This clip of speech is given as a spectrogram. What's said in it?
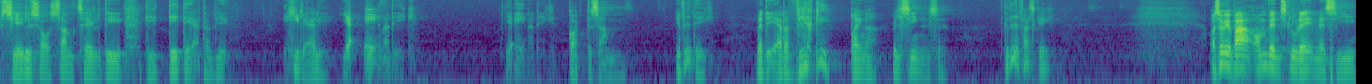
sjælesårs samtale, det, det er det der, der virker. Helt ærligt, jeg aner det ikke. Jeg aner det ikke. Godt det samme. Jeg ved det ikke. Hvad det er, der virkelig bringer velsignelse. Det ved jeg faktisk ikke. Og så vil jeg bare omvendt slutte af med at sige,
